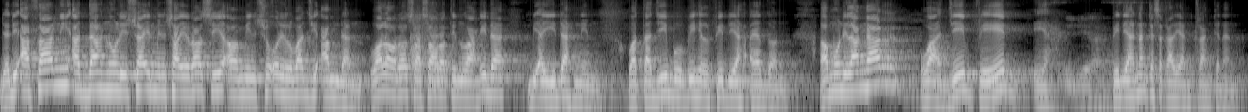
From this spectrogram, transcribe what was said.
jadi asani ad-dahnu li syai'in min syairasi aw min syu'uril wajhi amdan. Walau rasa saratin wahida bi ayyidahnin wa tajibu bihil fidyah ayadun lamun dilanggar wajib fid iya fidyah nang kesekalian terangkeunana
